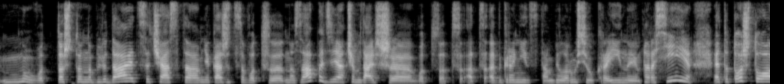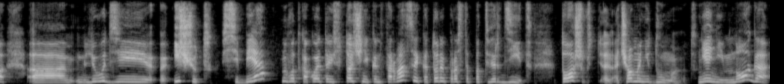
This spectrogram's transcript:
ну, вот то, что наблюдается часто, мне кажется, вот э, на Западе, чем дальше вот от, от, от границ там Беларуси, Украины, России, это то, что э, люди ищут себе ну вот какой-то источник информации, который просто подтвердит то, о чем они думают. Мнений много,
